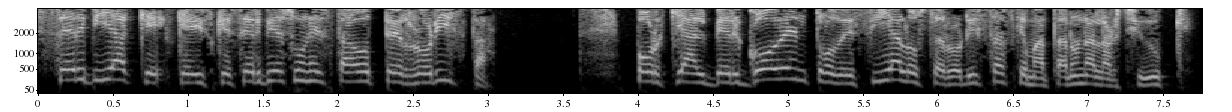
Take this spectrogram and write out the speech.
Serbia, que, que es que Serbia es un estado terrorista, porque albergó dentro de sí a los terroristas que mataron al archiduque,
